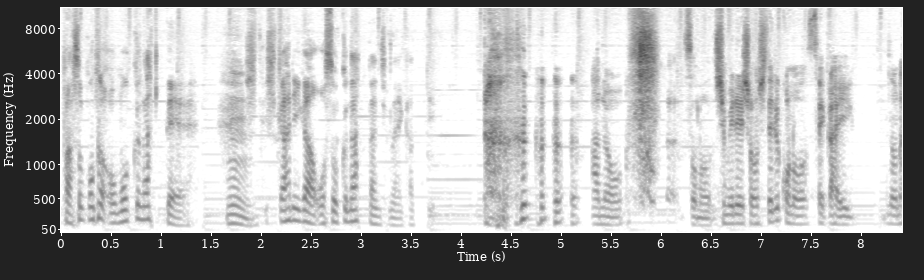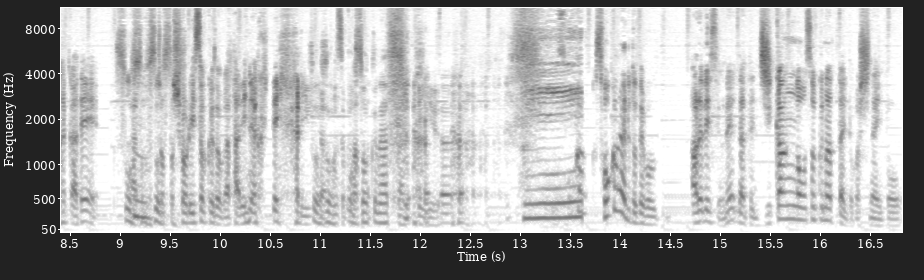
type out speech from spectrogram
パソコンが重くなってうん。光が遅くなったんじゃないかっていう。あの、そのシミュレーションしてるこの世界の中で、そうそうちょっと処理速度が足りなくて光が遅くなったったっていう。へえ。そう考えるとでも、あれですよね。だって時間が遅くなったりとかしないと、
